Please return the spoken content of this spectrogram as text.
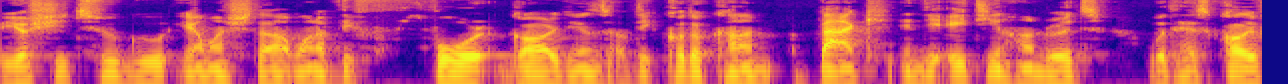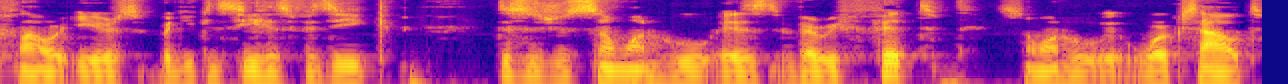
Yoshitsugu Yamashita, one of the four guardians of the Kodokan back in the 1800s with his cauliflower ears. But you can see his physique. This is just someone who is very fit, someone who works out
